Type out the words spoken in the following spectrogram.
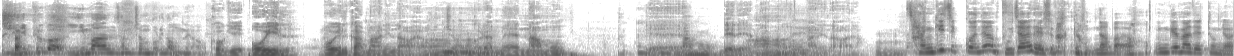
GDP가 2만 3천 불이 넘네요. 거기 오일 오일가 많이 나와요. 음. 그다음에 나무 예, 나무. 네네 나무 네. 많이 나와요. 장기 집권은 부자가 될 수밖에 없나 봐요. 웅게마 대통령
